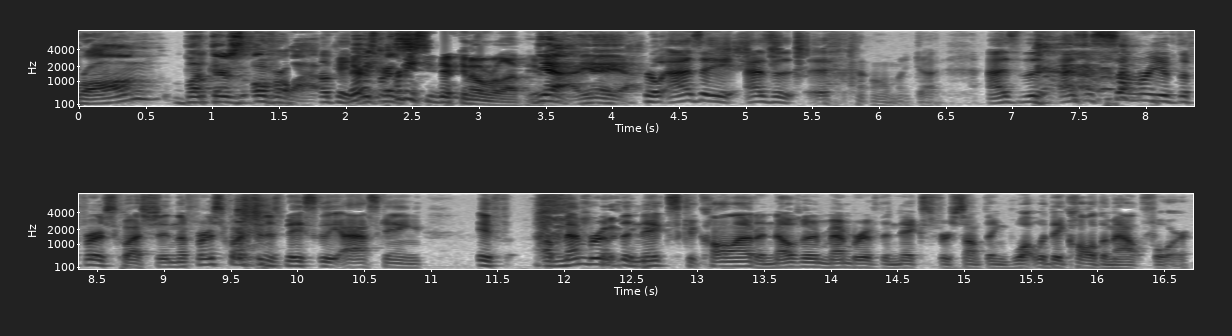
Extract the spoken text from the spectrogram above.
wrong, but there's overlap. Okay. there's because- pretty significant overlap here. Yeah, yeah, yeah. So as a as a oh my god as the as a summary of the first question, the first question is basically asking if a member of the Knicks could call out another member of the Knicks for something, what would they call them out for?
